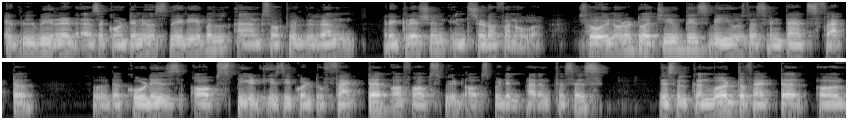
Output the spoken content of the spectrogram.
it will be read as a continuous variable and software will run regression instead of ANOVA. So in order to achieve this, we use the syntax factor. so the code is op speed is equal to factor of op speed op speed in parenthesis this will convert the factor or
